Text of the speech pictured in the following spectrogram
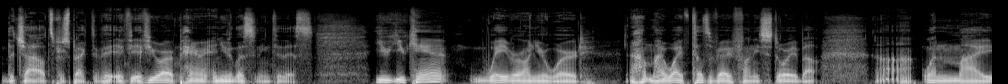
the child's perspective. If, if you are a parent and you're listening to this, you you can't waver on your word. Uh, my wife tells a very funny story about uh, when my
